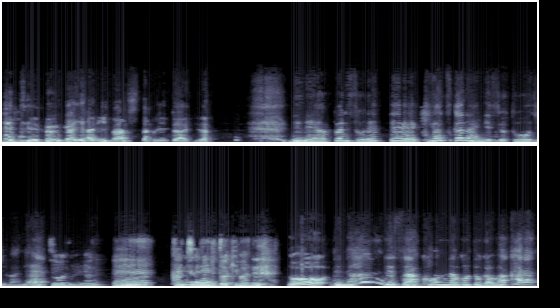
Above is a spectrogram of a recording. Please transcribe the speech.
自分がやりましたみたいな。でね、やっぱりそれって気がつかないんですよ、当時はね。そうだよね。渦中にいるときはね。そう。で、なんでさ、こんなことがわからない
